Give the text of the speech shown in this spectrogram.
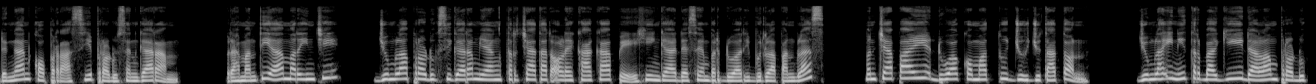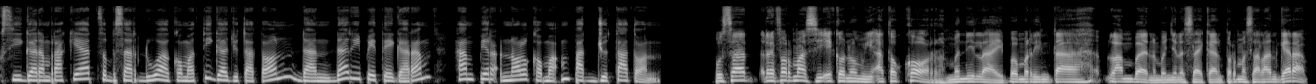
dengan Koperasi Produsen Garam. Brahmantia merinci jumlah produksi garam yang tercatat oleh KKP hingga Desember 2018 mencapai 2,7 juta ton Jumlah ini terbagi dalam produksi garam rakyat sebesar 2,3 juta ton dan dari PT Garam hampir 0,4 juta ton. Pusat Reformasi Ekonomi atau KOR menilai pemerintah lamban menyelesaikan permasalahan garam.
